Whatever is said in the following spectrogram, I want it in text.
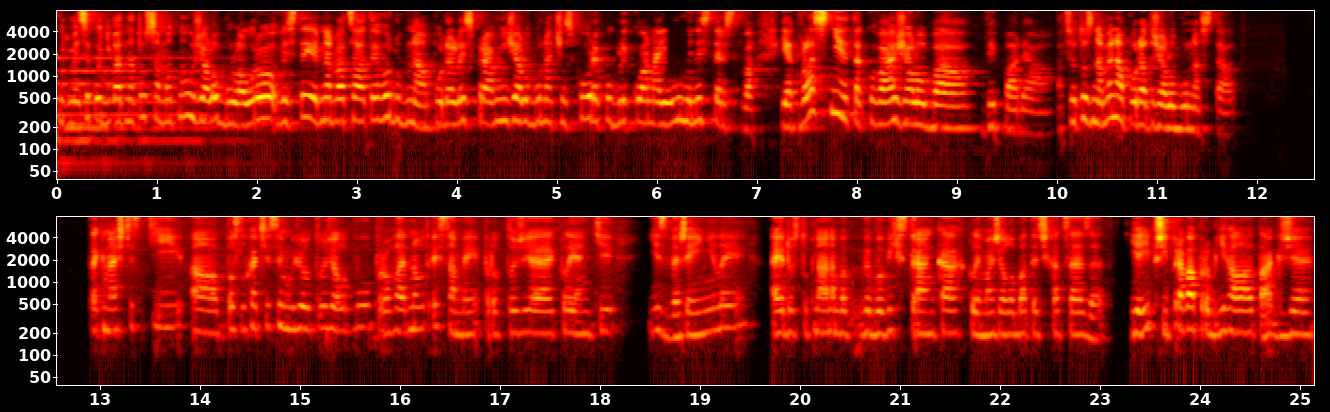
Pojďme se podívat na tu samotnou žalobu. Lauro, vy jste 21. dubna podali správní žalobu na Českou republiku a na její ministerstva. Jak vlastně taková žaloba vypadá? A co to znamená podat žalobu na stát? Tak naštěstí posluchači si můžou tu žalobu prohlédnout i sami, protože klienti ji zveřejnili a je dostupná na webových stránkách klimažaloba.cz. Její příprava probíhala tak, že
